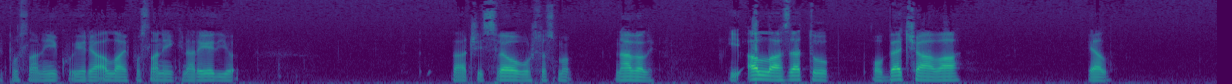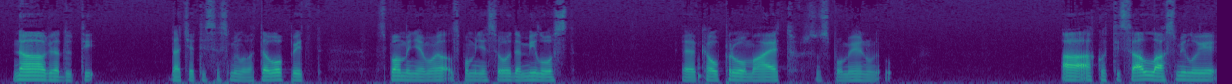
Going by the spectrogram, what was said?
i poslaniku, jer je Allah i poslanik naredio znači sve ovo što smo naveli. I Allah zato obećava jel, nagradu ti da će ti se smilovati. Evo opet spominjemo, jel, spominje se ovdje milost e, kao u prvom ajetu što smo spomenuli. A ako ti se Allah smiluje,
